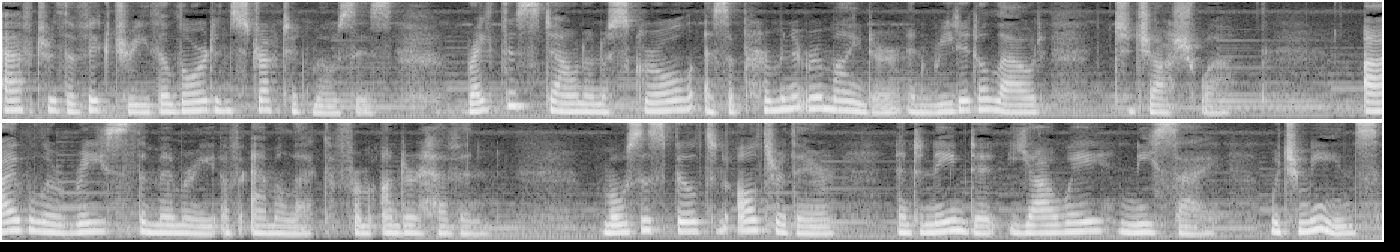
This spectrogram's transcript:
After the victory, the Lord instructed Moses Write this down on a scroll as a permanent reminder and read it aloud to Joshua. I will erase the memory of Amalek from under heaven. Moses built an altar there and named it Yahweh Nissi, which means,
